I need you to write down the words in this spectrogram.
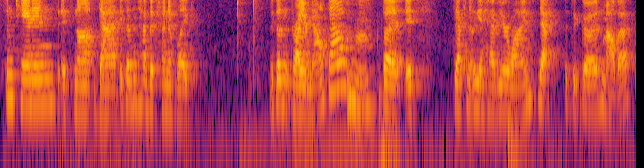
some tannins. It's not that. It doesn't have the kind of like. It doesn't dry your mouth out, but it's definitely a heavier wine. Yeah, it's a good Malbec.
